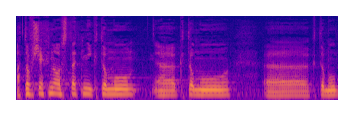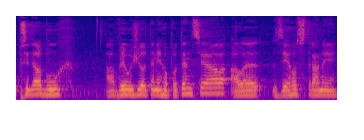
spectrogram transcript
a to všechno ostatní k tomu, eh, k, tomu, eh, k tomu přidal Bůh a využil ten jeho potenciál, ale z jeho strany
